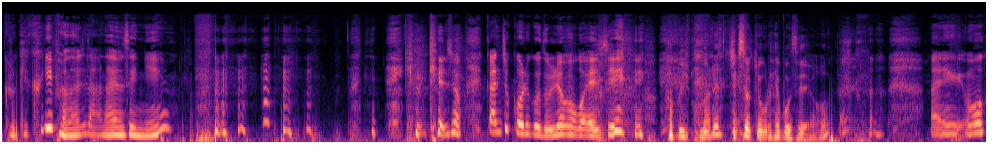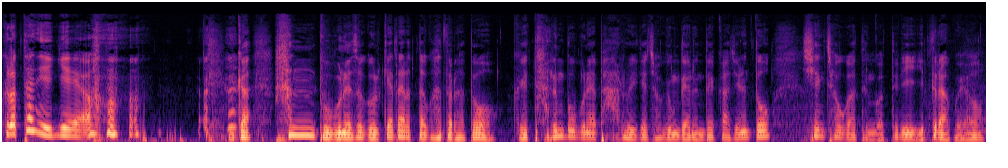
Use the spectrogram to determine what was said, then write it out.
그렇게 크게 변하진 않아요, 선생님. 이렇게 좀 깐죽거리고 놀려 먹어야지. 하고 싶은 말을 직설적으로 해보세요. 아니 뭐 그렇다는 얘기예요. 그러니까 한 부분에서 그걸 깨달았다고 하더라도 그게 다른 부분에 바로 이게 적용되는 데까지는 또 시행착오 같은 것들이 있더라고요.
